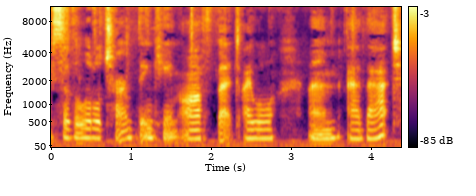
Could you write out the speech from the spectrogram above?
So the little charm thing came off, but I will um, add that.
